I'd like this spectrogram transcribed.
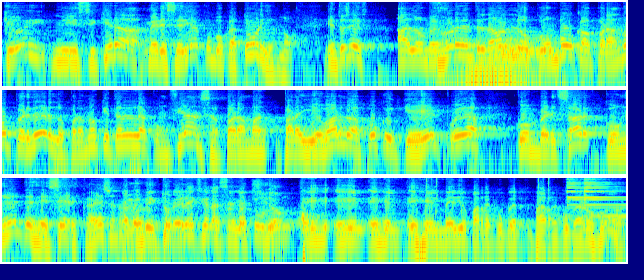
que hoy ni siquiera merecería convocatoria. No. Entonces, a lo mejor el entrenador lo convoca para no perderlo, para no quitarle la confianza, para, man- para llevarlo a poco y que él pueda conversar con él desde cerca. Eso no Carlos ¿Tú Víctor, crees que la selección es, es el, es, el, es el medio para, recuperar para recuperar un jugador?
